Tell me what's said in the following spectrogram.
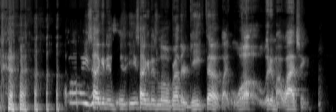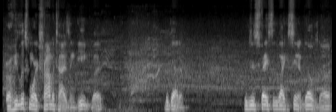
Oh, he's hugging his he's hugging his little brother, geeked up. Like, whoa, what am I watching? Bro, he looks more traumatized than geek, but look at him. Look at his face. It looks like he's seen a ghost, dog.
